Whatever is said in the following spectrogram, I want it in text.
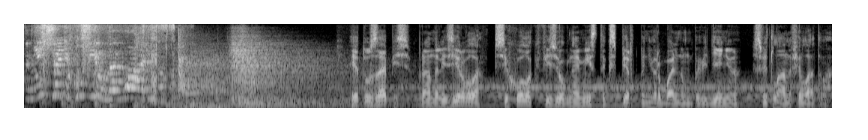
ты мне ничего не купил нормально. Эту запись проанализировала психолог, физиогномист, эксперт по невербальному поведению Светлана Филатова.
